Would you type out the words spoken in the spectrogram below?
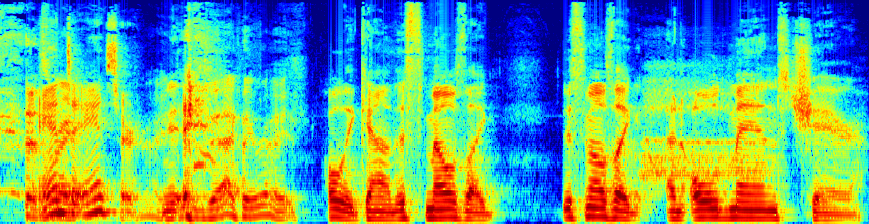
and to answer. Right, exactly right. Holy cow! This smells like this smells like an old man's chair,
